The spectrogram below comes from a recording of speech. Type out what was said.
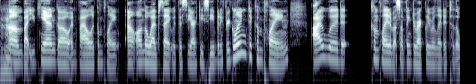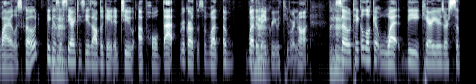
Mm-hmm. Um, but you can go and file a complaint out on the website with the CRTC. But if you're going to complain, I would complain about something directly related to the wireless code because the CRTC is obligated to uphold that regardless of what of whether they agree with you or not. So take a look at what the carriers are sub-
